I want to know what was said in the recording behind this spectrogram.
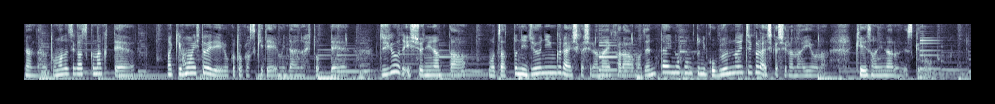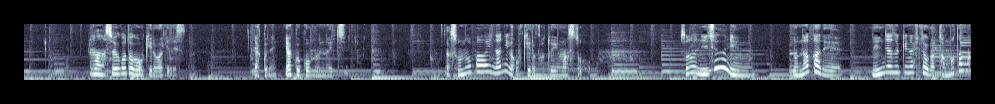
なんだろう友達が少なくて、まあ、基本一人でいることが好きでみたいな人って授業で一緒になったもうざっと20人ぐらいしか知らないから、まあ、全体の本当に5分の1ぐらいしか知らないような計算になるんですけどまあそういうことが起きるわけです。約ね約5分の1その場合何が起きるかと言いますとその20人の中で忍者好きの人がたまたま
